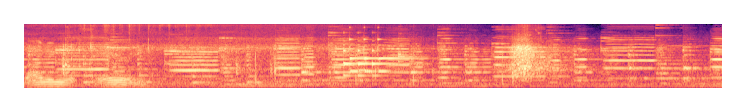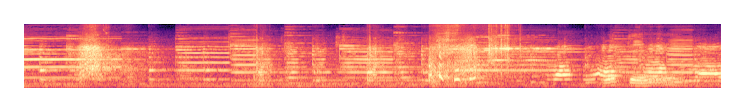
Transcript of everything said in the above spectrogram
Finding the fairy. What the hell?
